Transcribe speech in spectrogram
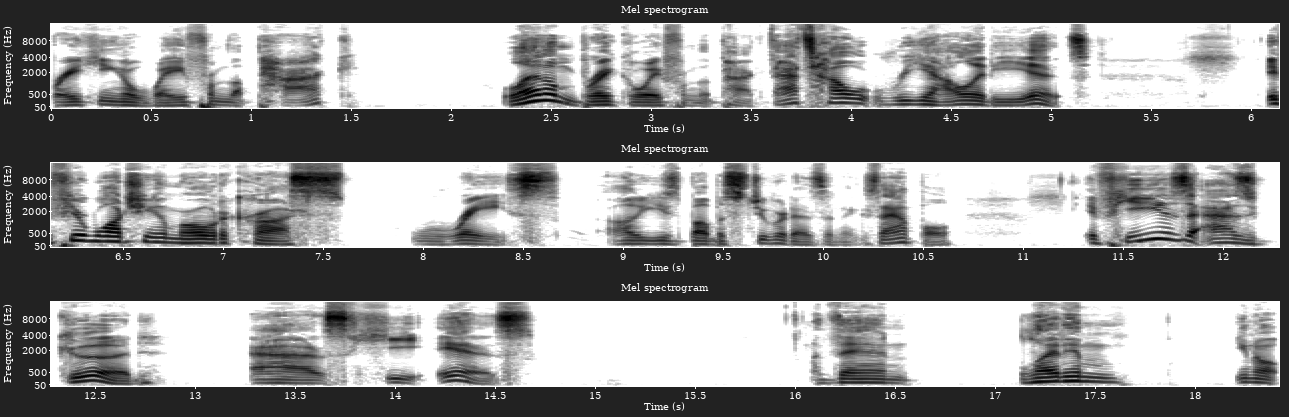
breaking away from the pack, let them break away from the pack. That's how reality is. If you're watching a motocross race, I'll use Bubba Stewart as an example. If he is as good as he is, then let him, you know,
